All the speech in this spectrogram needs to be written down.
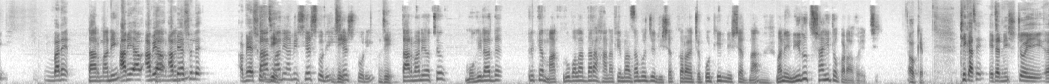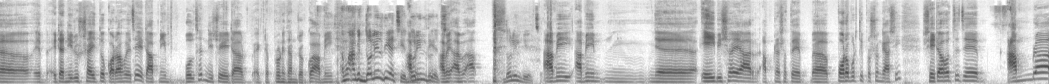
মানে তার মানে আমি আমি আমি মানে- আসলে আমি আসলে তার মানে আমি শেষ করি শেষ করি। তার মানে হচ্ছে মহিলাদেরকে মাকরু বলার দ্বারা হানাফি যে নিষেধ করা হয়েছে কঠিন নিষেধ না মানে নিরুৎসাহিত করা হয়েছে। ওকে ঠিক আছে এটা নিশ্চয়ই এটা নিরুৎসাহিত করা হয়েছে এটা আপনি বলছেন নিশ্চয়ই এটা একটা প্রণিধানযোগ্য আমি আমি দলিল দিয়েছি দলিল দিয়েছি। আমি দলিল দিয়েছি। আমি আমি এই বিষয়ে আর আপনার সাথে পরবর্তী প্রসঙ্গে আসি সেটা হচ্ছে যে আমরা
